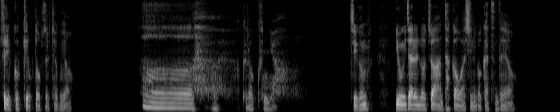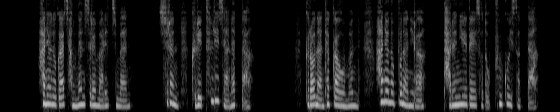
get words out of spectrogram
출입국 기록도 없을 테고요. 아, 그렇군요. 지금 용의자를 놓쳐 안타까워하시는 것 같은데요. 한현우가 장난스레 말했지만 실은 그리 틀리지 않았다. 그런 안타까움은 한현우뿐 아니라 다른 이에 대해서도 품고 있었다.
